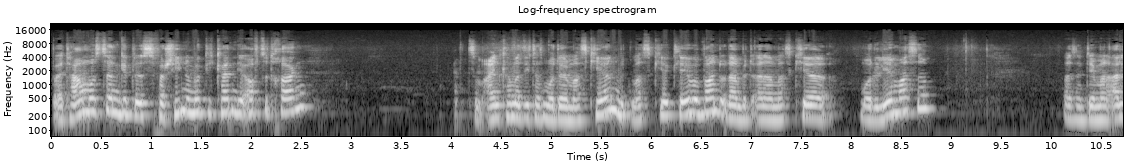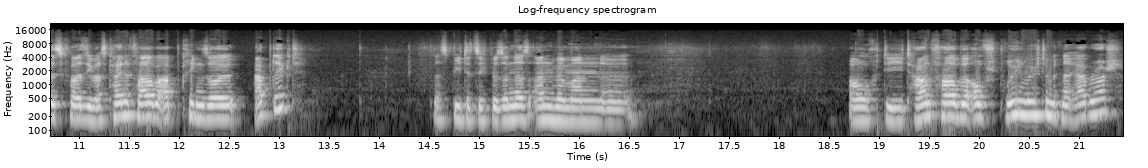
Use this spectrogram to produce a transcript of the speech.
Bei Tarnmustern gibt es verschiedene Möglichkeiten, die aufzutragen. Zum einen kann man sich das Modell maskieren mit Maskierklebeband oder mit einer Maskiermodelliermasse. Also indem man alles quasi, was keine Farbe abkriegen soll, abdeckt. Das bietet sich besonders an, wenn man äh, auch die Tarnfarbe aufsprühen möchte mit einer Airbrush.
